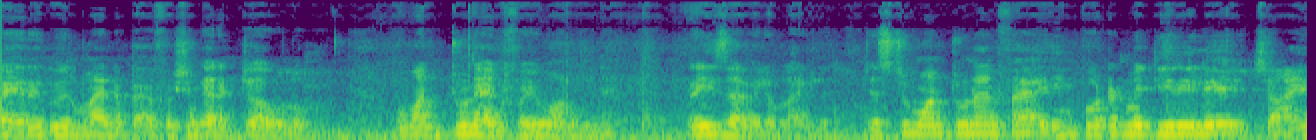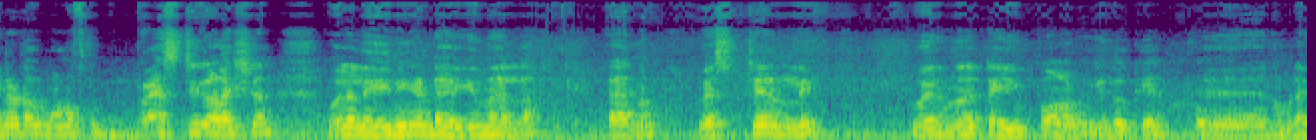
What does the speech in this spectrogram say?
വേറെ ഇത് വരുമ്പോൾ അതിന്റെ പെർഫെക്ഷൻ കറക്റ്റ് ആവുള്ളൂ. അപ്പോൾ വൺ ടു നയൻ ഫൈവ് ആണ് ഇതിന്റെ പ്രൈസ് അവൈലബിൾ ആയിട്ടുള്ളത്. Just one two nine five imported material ചൈനയുടെ one of the best collection പോലെ ലൈനിങ് ഉണ്ടായിരിക്കുന്നതല്ല. കാരണം വെസ്റ്റേണിൽ വരുന്ന ടൈപ്പാണ് ഇതൊക്കെ. നമ്മുടെ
